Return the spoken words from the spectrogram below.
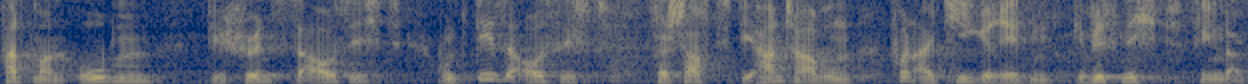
hat man oben die schönste Aussicht. Und diese Aussicht verschafft die Handhabung von IT-Geräten gewiss nicht. Vielen Dank.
